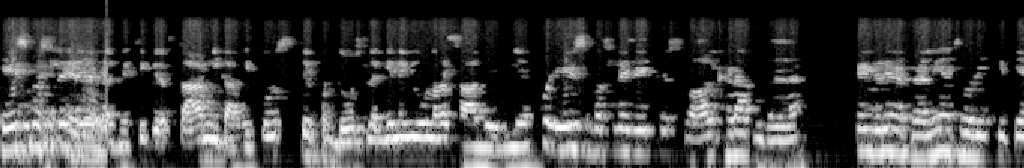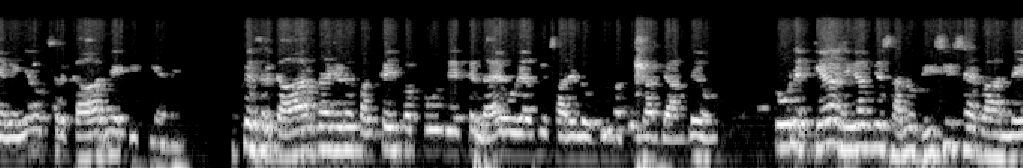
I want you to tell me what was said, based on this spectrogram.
ਇਸ ਮਸਲੇ ਲੱਗੇ ਸੀ ਗ੍ਰਿਫਤਾਰ ਨਹੀਂ ਕਰ ਰਹੀ। ਪੁਲਿਸ ਤੇ ਉੱਪਰ ਦੋਸ਼ ਲੱਗੇ ਨੇ ਵੀ ਉਹਨਾਂ ਦਾ ਸਾਥ ਦੇ ਰਹੀ ਹੈ। ਪਰ ਇਸ ਮਸਲੇ 'ਚ ਇੱਕ ਸਵਾਲ ਖੜਾ ਹੁੰਦਾ ਹੈ ਕਿ ਜਿਹੜੀਆਂ ਟਰਾਲੀਆਂ ਚੋਰੀ ਕੀਤੀਆਂ ਗਈਆਂ ਉਹ ਸਰਕਾਰ ਨੇ ਕੀਤੀਆਂ ਨੇ। ਕਿਉਂਕਿ ਸਰਕਾਰ ਦਾ ਜਿਹੜਾ ਪੰਕਜ ਬੱਪੂ ਦੇ ਇੱਥੇ ਲਾਇਵ ਹੋਇਆ ਤੁਸੀਂ ਸਾਰੇ ਲੋਕ ਪੱਤਰਕਾਰ ਜਾਣਦੇ ਹੋ ਤਾਂ ਉਹਨੇ ਕਿਹਾ ਸੀਗਾ ਕਿ ਸਾਨੂੰ ਡੀਸੀ ਸਾਹਿਬਾਨ ਨੇ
